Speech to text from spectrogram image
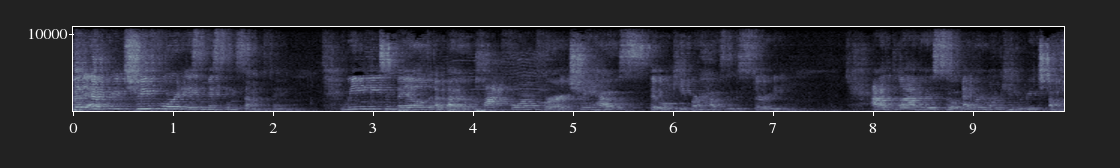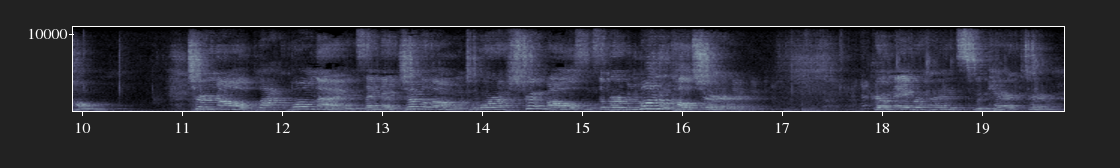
But every tree fort is missing something. We need to build a better platform for our treehouse that will keep our housing sturdy. Add ladders so everyone can reach a home. Turn all black walnut and send a juglone to ward off strip malls and suburban monoculture. Grow neighborhoods with character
